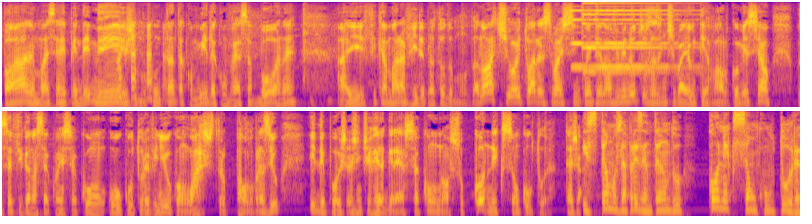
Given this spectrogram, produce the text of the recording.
Pá, não vai se arrepender mesmo. Com tanta comida, conversa boa, né? Aí fica maravilha para todo mundo. Anote, 8 horas mais 59 minutos, a gente vai ao intervalo comercial. Você fica na sequência com o Cultura Vinil, com o Astro Paulo Brasil. E depois a gente regressa com o nosso Conexão Cultura. Até já. Estamos apresentando Conexão Cultura.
